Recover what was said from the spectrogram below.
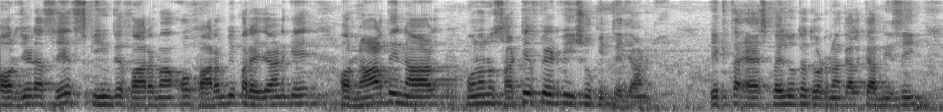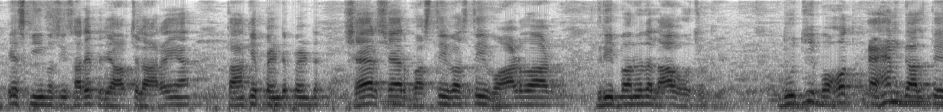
ਔਰ ਜਿਹੜਾ ਸਿਹਤ ਸਕੀਮ ਦੇ ਫਾਰਮ ਆ, ਉਹ ਫਾਰਮ ਵੀ ਭਰੇ ਜਾਣਗੇ ਔਰ ਨਾਲ ਦੇ ਨਾਲ ਉਹਨਾਂ ਨੂੰ ਸਰਟੀਫਿਕੇਟ ਵੀ ਇਸ਼ੂ ਕੀਤੇ ਜਾਣਗੇ। ਇੱਕ ਤਾਂ ਇਸ ਪਹਿਲੂ ਤੇ ਤੁਹਾਡੇ ਨਾਲ ਗੱਲ ਕਰਨੀ ਸੀ, ਇਹ ਸਕੀਮ ਅਸੀਂ ਸਾਰੇ ਪੰਜਾਬ ਚਲਾ ਰਹੇ ਹਾਂ ਤਾਂ ਕਿ ਪਿੰਡ ਪਿੰਡ ਸ਼ਹਿਰ ਸ਼ਹਿਰ ਬਸਤੀ ਬਸਤੀ ਵਾਰਡ ਵਾਰਡ ਗਰੀਬਾਂ ਨੂੰ ਇਹਦਾ ਲਾਭ ਹੋ ਚੁੱਕਿਆ ਦੂਜੀ ਬਹੁਤ ਅਹਿਮ ਗੱਲ ਤੇ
